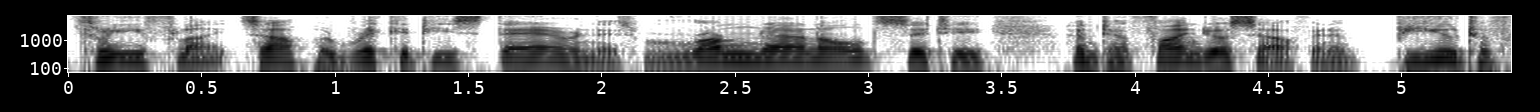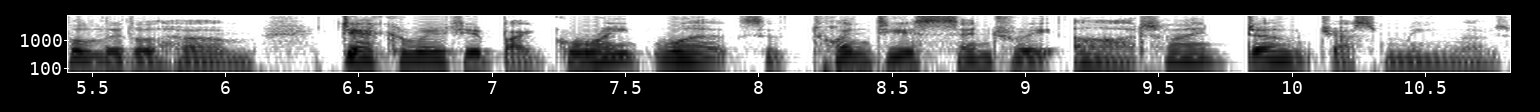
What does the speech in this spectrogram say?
three flights up a rickety stair in this run-down old city, and to find yourself in a beautiful little home, decorated by great works of 20th century art, and I don't just mean those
